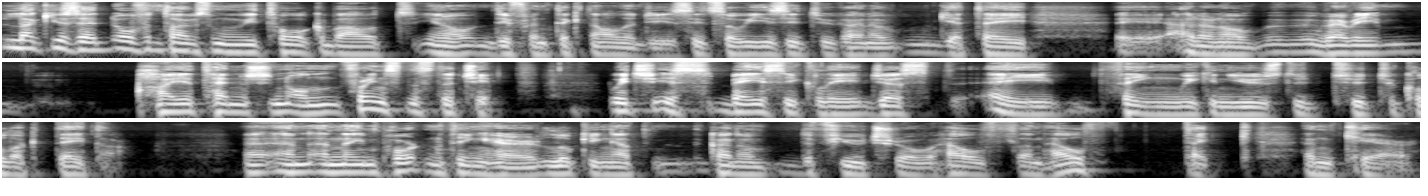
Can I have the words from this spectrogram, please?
like you said oftentimes when we talk about you know different technologies it's so easy to kind of get a, a i don't know very high attention on for instance the chip which is basically just a thing we can use to to, to collect data and, and the important thing here, looking at kind of the future of health and health tech and care,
